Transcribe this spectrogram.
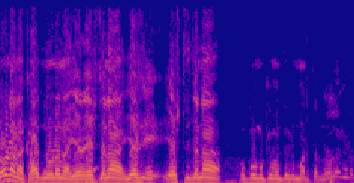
ನೋಡೋಣ, ಕಾದು ನೋಡೋಣ ಎಷ್ಟು ಜನ, ಎಷ್ಟು ಎಷ್ಟು ಜನ ಉಪಮುಖ್ಯಮಂತ್ರಿಗಳು ಮಾಡ್ತಾರೆ ನೋಡೋಣ.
